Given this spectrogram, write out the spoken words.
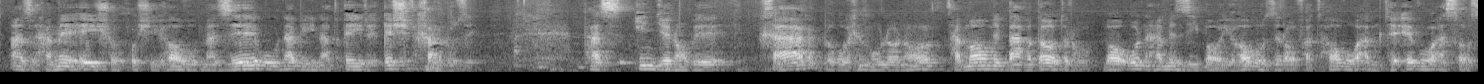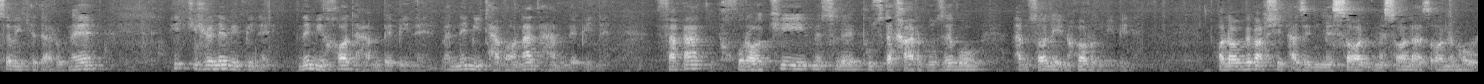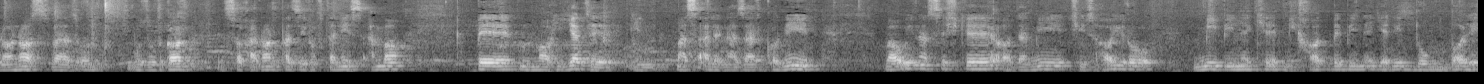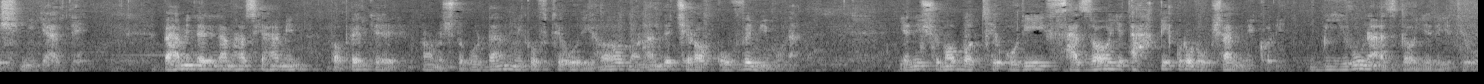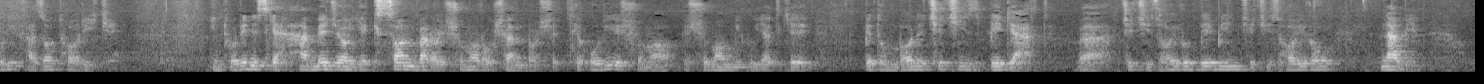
از همه عیش و خوشی ها و مزه او نبیند غیر قشر خربوزه. پس این جناب خر به قول مولانا تمام بغداد رو با اون همه زیبایی ها و زرافت ها و امتعه و اساسه که درونه هیچیشو نمی‌بینه نمی‌خواد هم ببینه و نمی‌تواند هم ببینه. فقط خوراکی مثل پوست خربوزه و امثال اینها رو می‌بینه. حالا ببخشید از این مثال مثال از آن مولاناست و از اون بزرگان سخنان پذیرفتنی است. اما به ماهیت این مسئله نظر کنید و او این استش که آدمی چیزهایی رو می‌بینه که می‌خواد ببینه یعنی دنبالش میگرده. به همین دلیل هم هست که همین پاپر که نامش رو بردن می‌گفت تئوری ها مانند چراغ قوه میمونن. یعنی شما با تئوری فضای تحقیق رو روشن می‌کنید. بیرون از دایره تئوری فضا تاریکه. اینطوری نیست که همه جا یکسان برای شما روشن باشه. تئوری شما به شما می‌گوید که به دنبال چه چیز بگرد و چه چیزهایی رو ببین چه چیزهایی رو نبین.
